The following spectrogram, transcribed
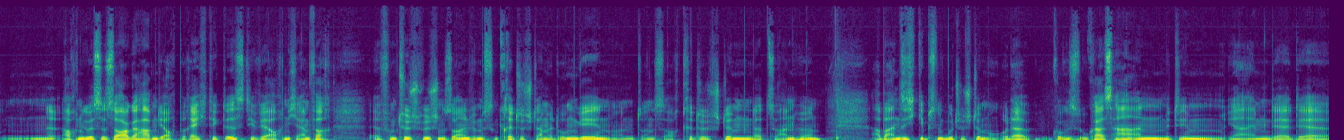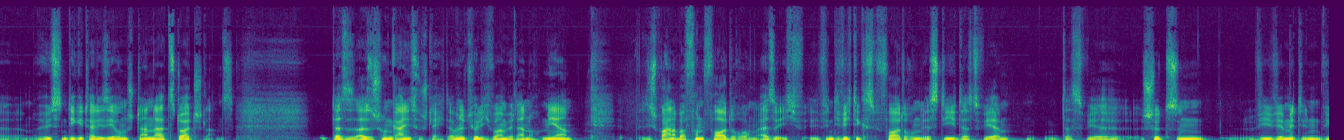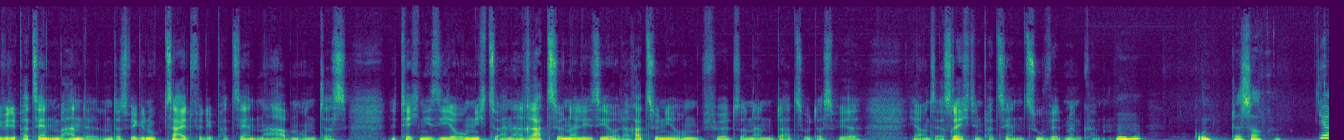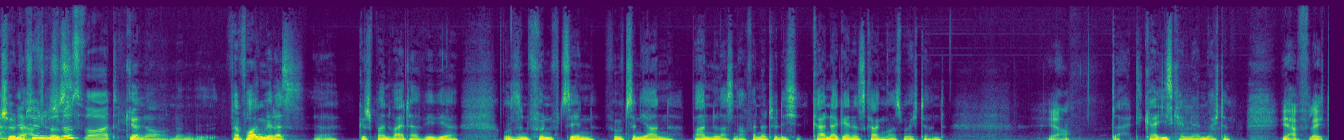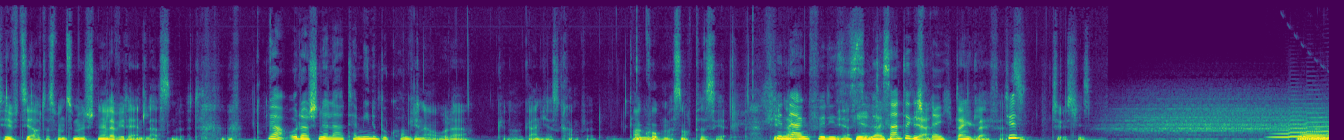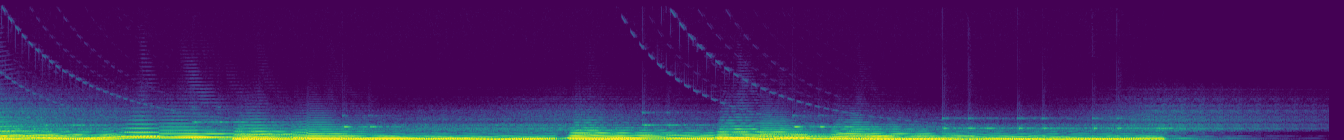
auch eine gewisse Sorge haben, die auch berechtigt ist, die wir auch nicht einfach äh, vom Tisch wischen sollen. Wir müssen kritisch damit umgehen und uns auch kritische Stimmen dazu anhören. Aber an sich gibt es eine gute Stimmung. Oder gucken Sie das UKSH an mit dem, ja, einem der, der höchsten Digitalisierungsstandards Deutschlands. Das ist also schon gar nicht so schlecht. Aber natürlich wollen wir da noch mehr. Sie sprachen aber von Forderungen. Also ich finde, die wichtigste Forderung ist die, dass wir, dass wir schützen, wie wir mit den, wie wir die Patienten behandeln und dass wir genug Zeit für die Patienten haben und dass eine Technisierung nicht zu einer Rationalisierung oder Rationierung führt, sondern dazu, dass wir ja uns erst recht den Patienten zuwidmen können. Mhm. Gut, das ist auch ja, schöner ein schönes Abschluss. Schlusswort. Genau, und dann verfolgen wir das äh, gespannt weiter, wie wir uns in 15, 15 Jahren behandeln lassen, auch wenn natürlich keiner gerne ins Krankenhaus möchte und ja. da die KIs kennenlernen möchte. Ja, vielleicht hilft sie auch, dass man zumindest schneller wieder entlassen wird. Ja, oder schneller Termine bekommt. Genau, oder genau, gar nicht erst krank wird. Mal genau. gucken, was noch passiert. Vielen, Vielen Dank. Dank. für dieses ja. interessante Dank. Gespräch. Ja, danke gleichfalls. Tschüss. Tschüss. Tschüss.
